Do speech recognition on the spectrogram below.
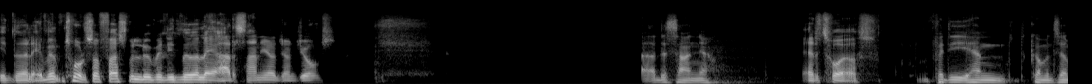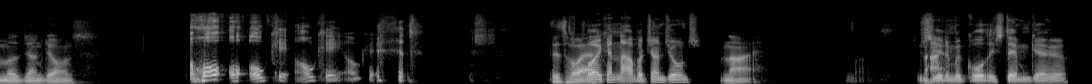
et nederlag? Hvem tror du så først vil løbe ind i et nederlag? Adesanya og John Jones? Adesanya. Ja, det tror jeg også. Fordi han kommer til at møde John Jones. Oh, oh, okay, okay, okay. Det tror Jeg jeg. tror ikke, han napper John Jones. Nej. Du Nej. siger det med gråd i stemmen, kan jeg høre.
